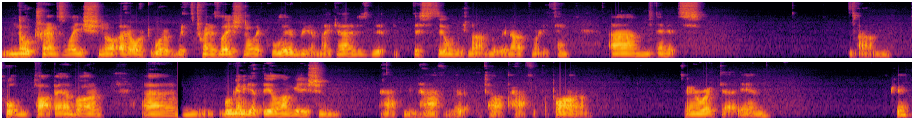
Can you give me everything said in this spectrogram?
no translational or, or with translational equilibrium like that is that this cylinder is not moving up or anything um, and it's um, pulled in top and bottom. Um, we're going to get the elongation happening half of it at the top half at the bottom. So I'm going to write that in. Okay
